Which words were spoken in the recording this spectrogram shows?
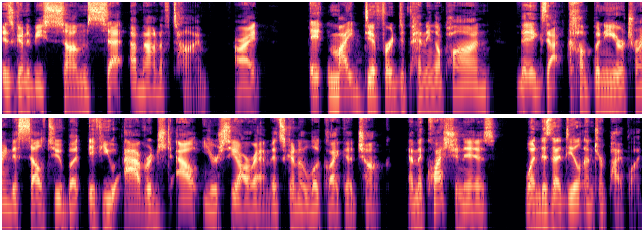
is going to be some set amount of time. All right. It might differ depending upon the exact company you're trying to sell to, but if you averaged out your CRM, it's going to look like a chunk. And the question is, when does that deal enter pipeline?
